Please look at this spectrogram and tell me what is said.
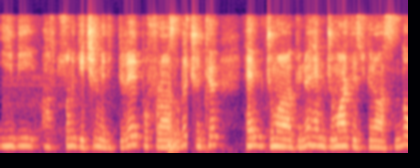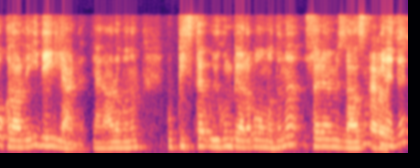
iyi bir hafta sonu geçirmedikleri bu Fransa'da çünkü hem cuma günü hem cumartesi günü aslında o kadar da iyi değillerdi. Yani arabanın bu piste uygun bir araba olmadığını söylememiz lazım. Evet. Yine de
